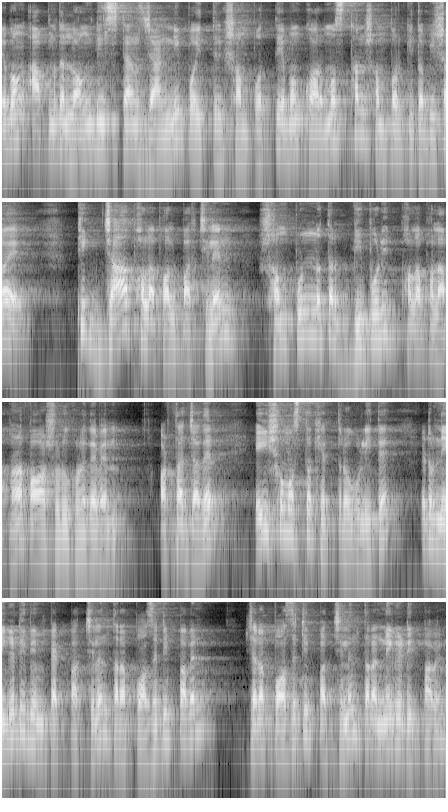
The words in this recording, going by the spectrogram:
এবং আপনাদের লং ডিস্ট্যান্স জার্নি পৈতৃক সম্পত্তি এবং কর্মস্থান সম্পর্কিত বিষয়ে ঠিক যা ফলাফল পাচ্ছিলেন সম্পূর্ণ তার বিপরীত ফলাফল আপনারা পাওয়া শুরু করে দেবেন। অর্থাৎ যাদের এই সমস্ত ক্ষেত্রগুলিতে একটু নেগেটিভ ইম্প্যাক্ট পাচ্ছিলেন, তারা পজিটিভ পাবেন। যারা পজিটিভ পাচ্ছিলেন, তারা নেগেটিভ পাবেন।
